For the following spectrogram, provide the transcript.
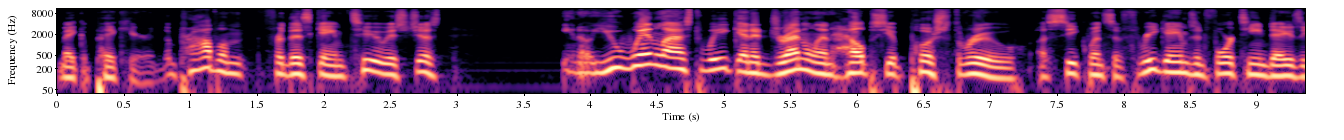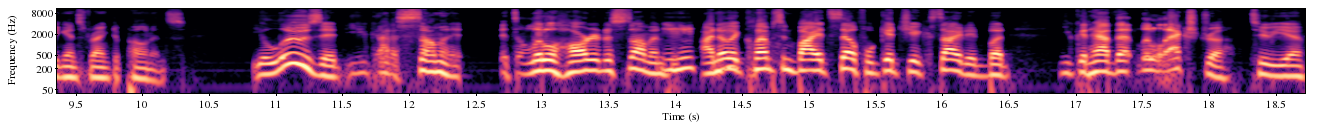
make a pick here. The problem for this game too is just you know, you win last week and adrenaline helps you push through a sequence of three games in 14 days against ranked opponents. You lose it, you got to summon it. It's a little harder to summon. Mm-hmm. I know that Clemson by itself will get you excited, but you could have that little extra to you.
